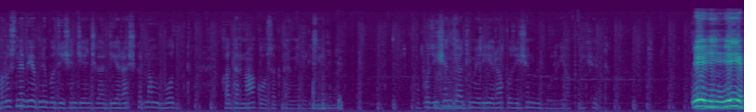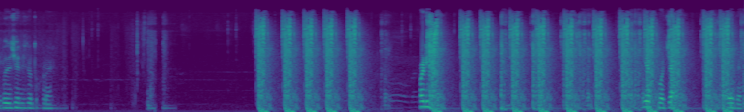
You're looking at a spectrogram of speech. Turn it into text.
और उसने भी अपनी पोजीशन चेंज कर दी है। रश करना बहुत खतरनाक हो सकता है मेरे लिए। वो पोजीशन क्या थी मेरी? येरा पोजीशन भी भूल गया अपनी शिट ये ये ये यही है पोजीशन तो खड़ा है। पड़ी। ये बचा ये देख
